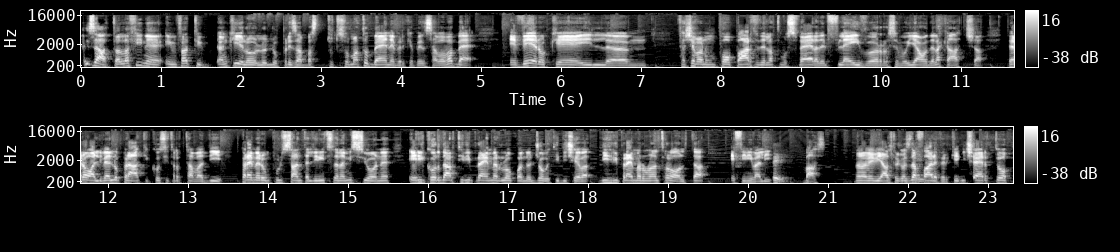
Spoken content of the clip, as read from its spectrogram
Esatto, alla fine, infatti, anche io l'ho, l'ho presa abbast- tutto sommato bene perché pensavo, vabbè, è vero che il. Um, facevano un po' parte dell'atmosfera, del flavor, se vogliamo, della caccia, però a livello pratico si trattava di premere un pulsante all'inizio della missione e ricordarti di premerlo quando il gioco ti diceva di ripremerlo un'altra volta e finiva lì. Sì. Basta. Non avevi altre cose sì. da fare perché di certo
